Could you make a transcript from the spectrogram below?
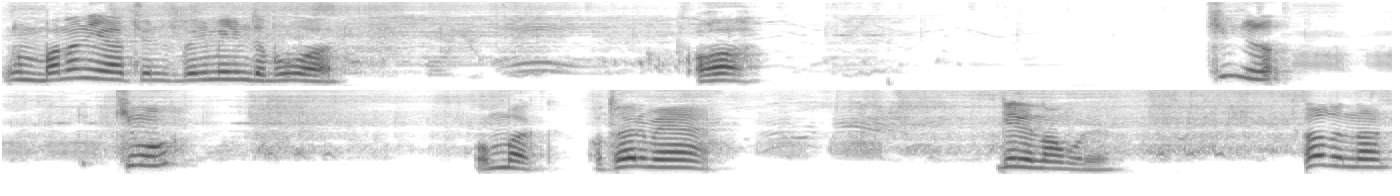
Oğlum bana niye atıyorsunuz? Benim elimde bu var. Aa. Kimdi lan? Kim o? Oğlum bak. Atarım he. Gelin lan buraya. Alın lan.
